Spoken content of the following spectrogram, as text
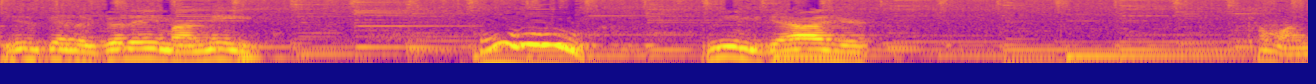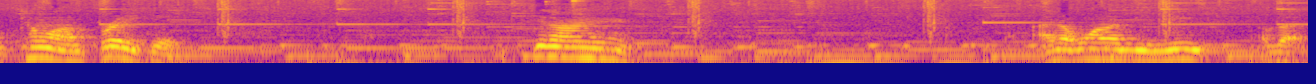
he's getting a good aim on me. Woo! We need to get out of here. Come on, come on, break it. Get out of here. I don't want to be meat of that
